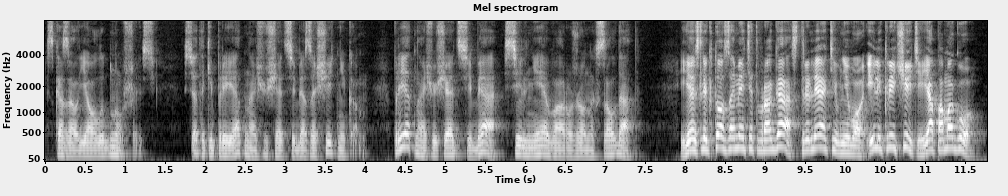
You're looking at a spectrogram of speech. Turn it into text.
сказал я, улыбнувшись. Все-таки приятно ощущать себя защитником. Приятно ощущать себя сильнее вооруженных солдат. Если кто заметит врага, стреляйте в него или кричите, я помогу.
